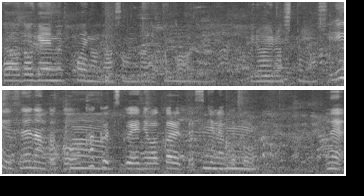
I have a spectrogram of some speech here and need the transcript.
ボードゲームっぽいので遊んだりとか。いろいろしてます。ういいですねなんかこう、うん。各机に分かれて好きなこと。を、うん。ね。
